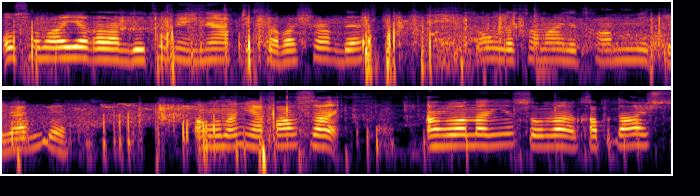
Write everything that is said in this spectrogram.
O sanayiye kadar götürmeyi ne yaptıysa başardı. Sonra da sanayide tamir ettiler de. Ama onu yaparsa arabadan in sonra kapıda aç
